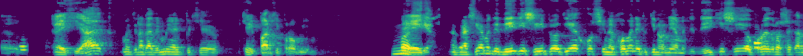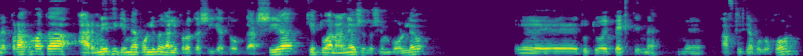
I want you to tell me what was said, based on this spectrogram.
ε, έχει η ΑΕΚ. Με την Ακαδημία υπήρχε και υπάρχει πρόβλημα. Ε, για Μάλιστα. τη συνεργασία με τη διοίκηση είπε ότι έχω συνεχόμενη επικοινωνία με τη διοίκηση. Ο πρόεδρος έκανε πράγματα, αρνήθηκε μια πολύ μεγάλη πρόταση για τον Γκαρσία και του ανανέωσε το συμβόλαιο. Ε, του το επέκτηνε με αύξηση αποδοχών.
